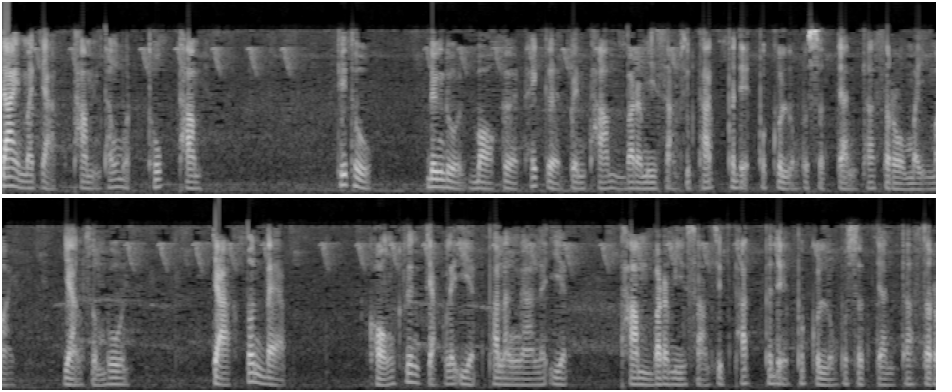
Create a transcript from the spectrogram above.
ได้มาจากธรรมทั้งหมดทุกธรรม ที่ถูกดึงดูดบ่อกเกิดให้เกิดเป็นธรรมบารมีสามสิบทัศพระเดชพระคุณหลวงปู่สดจันทัสโรใหม่ ๆ อย่างสมบูรณ์ จากต้นแบบ ของเครื่องจักรละเอียดพลังงานละเอียดธรรมบารมีสามสิบทัศพระเดชพระคุณหลวงปู่สดจันทัสโร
